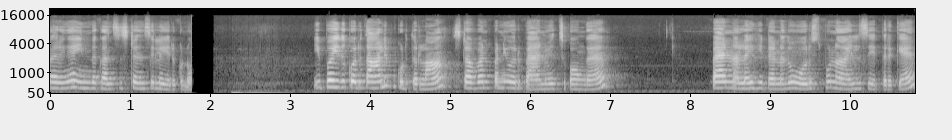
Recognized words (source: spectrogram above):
பாருங்கள் இந்த கன்சிஸ்டன்சியில் இருக்கணும். இப்போ இதுக்கு ஒரு தாளிப்பு கொடுத்துடலாம். ஸ்டவ் ஆன் பண்ணி ஒரு பேன் வச்சுக்கோங்க. பேன் நல்லா ஹீட் ஆனதும் ஒரு ஸ்பூன் ஆயில் சேர்த்துருக்கேன்.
